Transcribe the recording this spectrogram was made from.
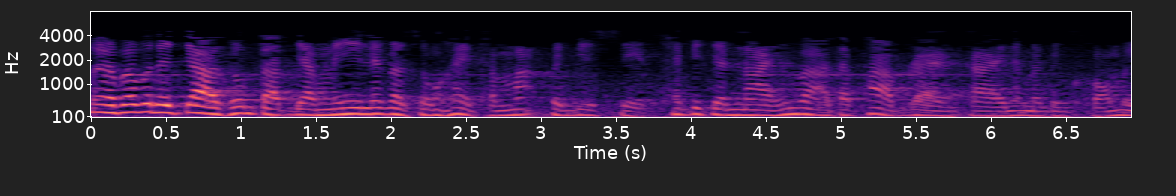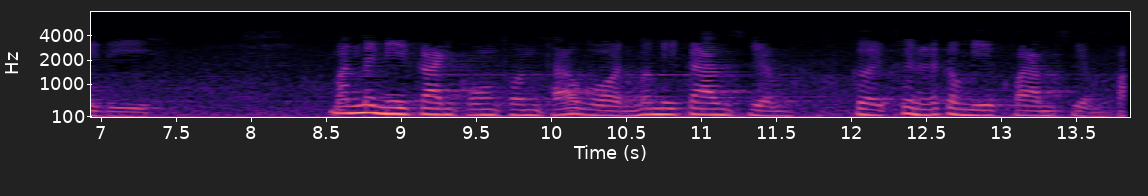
เมื่อพระพุทธเจ้าทรงตรัสอย่างนี้แล้วก็ทรงให้ธรรมะเป็นพิเศษ ให้พิจารณาเห็นว่าอัตภาพร่างกายนั้นมันเป็นของไม่ดี มันไม่มีการคงทนท้าวรมันมีการเสื่อม เกิดขึ้นแล้วก็มีความเสื่อมไป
